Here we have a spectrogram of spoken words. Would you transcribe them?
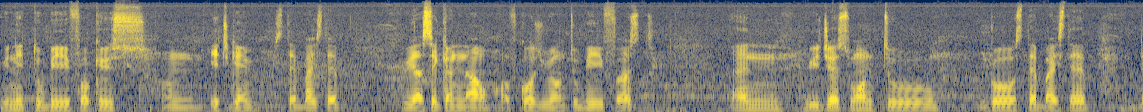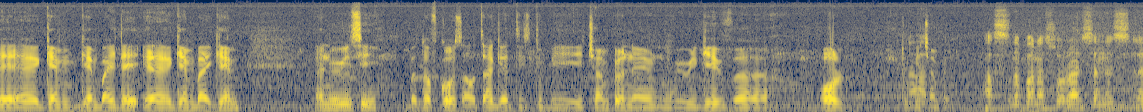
we need to be focused on each game step by step. We are second now. Of course we want to be first. And we just want to go step by step day, uh, game game by day uh, game by game. And we will see. But of course our target is to be champion and we will give uh, all Uh, champion Aslında bana sorarsanız e,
